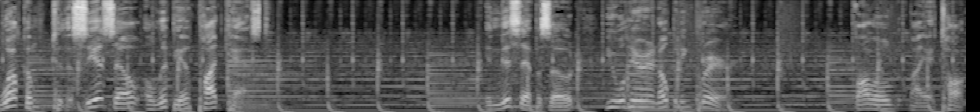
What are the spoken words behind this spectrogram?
Welcome to the CSL Olympia podcast. In this episode, you will hear an opening prayer, followed by a talk.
